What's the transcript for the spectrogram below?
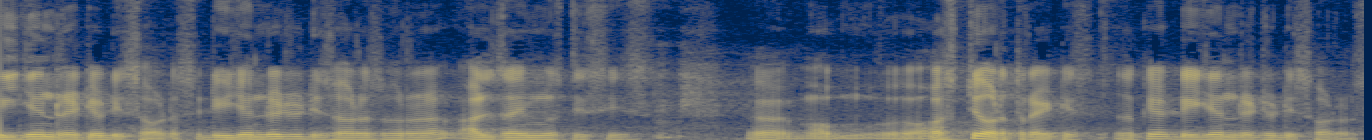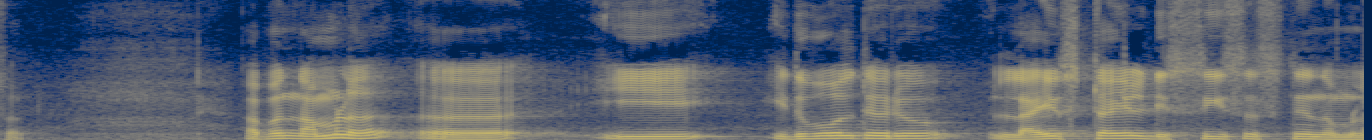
ഡീജനറേറ്റീവ് ഡിസോർഡേഴ്സ് ഡീജനറേറ്റീവ് ഡിസോർഡേഴ്സ് പറഞ്ഞാൽ അൾസൈമേഴ്സ് ഡിസീസ് ഓസ്റ്റിയോർത്തറൈറ്റിസ് ഇതൊക്കെ ഡീജനറേറ്റീവ് ഡിസോർഡേഴ്സാണ് അപ്പം നമ്മൾ ഈ ഇതുപോലത്തെ ഒരു ലൈഫ് സ്റ്റൈൽ ഡിസീസസിനെ നമ്മൾ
